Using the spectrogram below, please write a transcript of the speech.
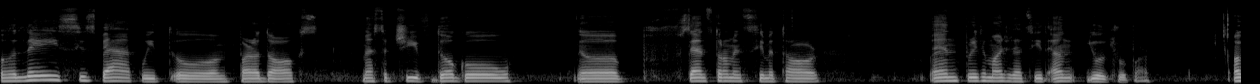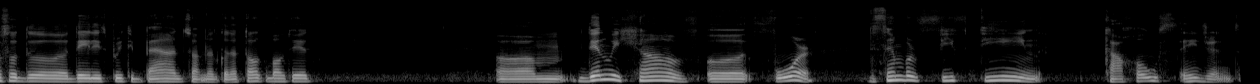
uh, Lace is back with uh, Paradox, Master Chief, Doggo, uh, Sandstorm and Scimitar, and pretty much that's it, and Yule Trooper. Also, the daily is pretty bad, so I'm not gonna talk about it. Um, then we have uh, for December 15, Cahos agent.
